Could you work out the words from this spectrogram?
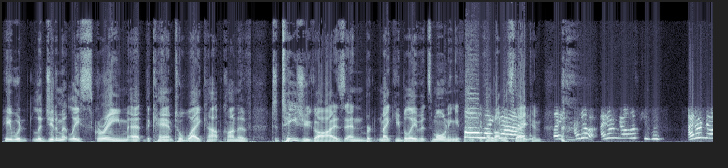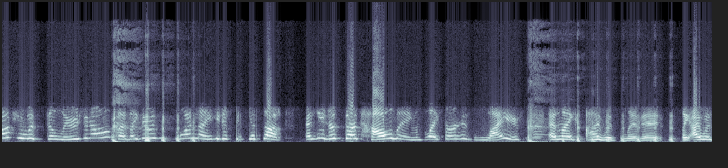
he would legitimately scream at the camp to wake up, kind of to tease you guys and br- make you believe it's morning. If I'm oh if I'm not God. mistaken. Like I don't I don't know if he was I don't know if he was delusional, but like there was this one night he just gets up and he just starts howling like for his life and like i was livid like i was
